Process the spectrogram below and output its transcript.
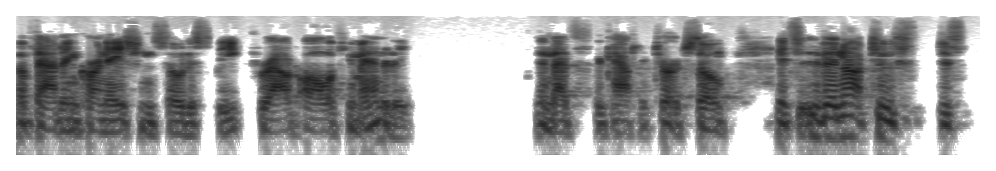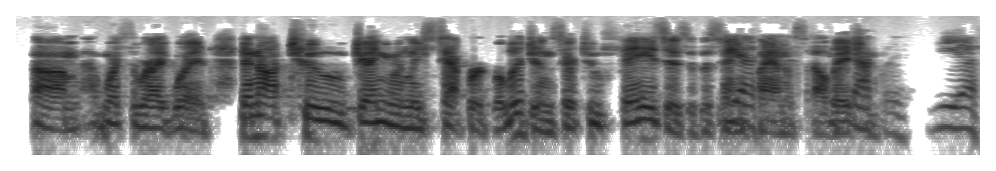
of that incarnation, so to speak, throughout all of humanity. And that's the Catholic Church. So it's, they're not two, just, um, what's the right word? They're not two genuinely separate religions. They're two phases of the same yes, plan of salvation. Exactly. Yes,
